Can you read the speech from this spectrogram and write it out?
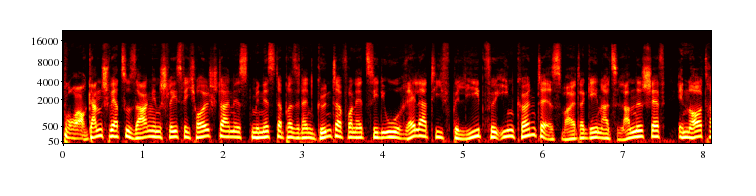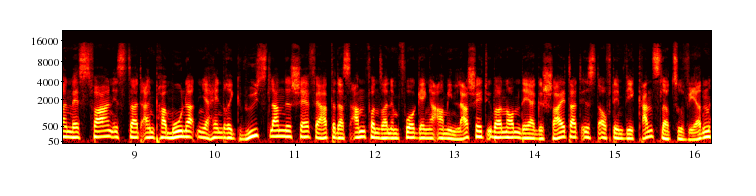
Boah, ganz schwer zu sagen. In Schleswig-Holstein ist Ministerpräsident Günther von der CDU relativ beliebt. Für ihn könnte es weitergehen als Landeschef. In Nordrhein-Westfalen ist seit ein paar Monaten ja Hendrik Wüst Landeschef. Er hatte das Amt von seinem Vorgänger Armin Laschet übernommen, der gescheitert ist, auf dem Weg Kanzler zu werden.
